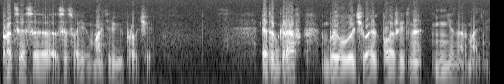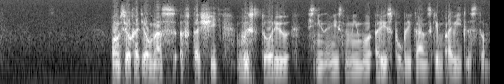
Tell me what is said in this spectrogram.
процесса со своей матерью и прочее. Этот граф был человек положительно ненормальный. Он все хотел нас втащить в историю с ненавистным ему республиканским правительством.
